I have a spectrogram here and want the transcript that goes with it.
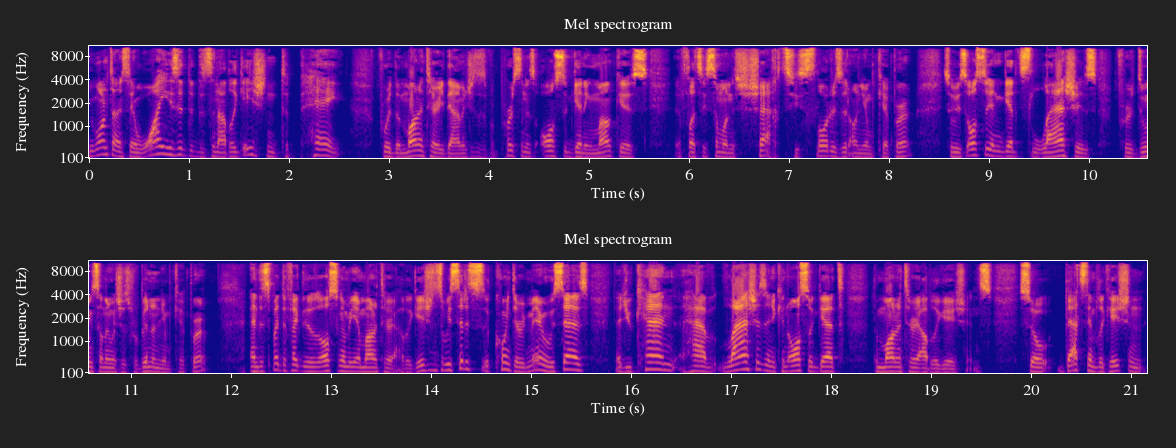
We wanted to understand why is it that there's an obligation to pay for the monetary damages if a person is also getting malchus. If let's say someone is shechts, he slaughters it on Yom Kippur, so he's also going to get lashes for doing something which is forbidden on Yom Kippur. And despite the fact that there's also going to be a monetary obligation, so we said it's according to Rabbi Meir who says that you can have lashes and you can also get the monetary obligations. So that's the implication.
